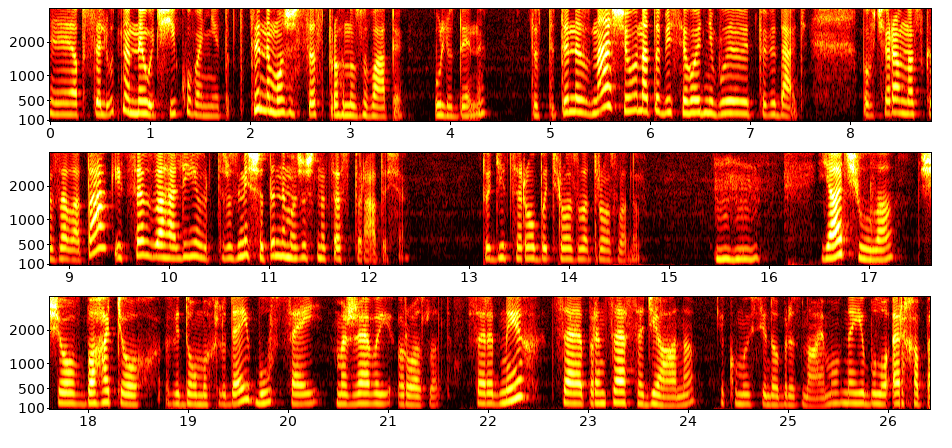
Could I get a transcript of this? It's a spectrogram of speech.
е, абсолютно неочікувані. Тобто ти не можеш це спрогнозувати у людини. Тобто ти не знаєш, що вона тобі сьогодні буде відповідати. Бо вчора вона сказала так, і це взагалі ти розумієш, що ти не можеш на це спиратися. Тоді це робить розлад розладом. Мгм. Я чула, що в багатьох відомих людей був цей межевий розлад. Серед них це принцеса Діана, яку ми всі добре знаємо. В неї було РХП,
